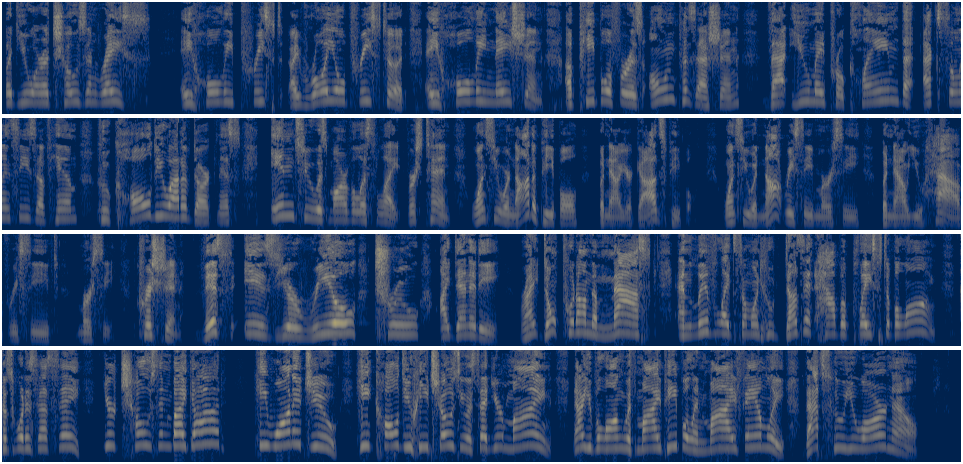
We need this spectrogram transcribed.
But you are a chosen race a holy priest, a royal priesthood, a holy nation, a people for his own possession, that you may proclaim the excellencies of him who called you out of darkness into his marvelous light. Verse 10 Once you were not a people, but now you're God's people. Once you had not received mercy, but now you have received mercy. Christian, this is your real, true identity right? Don't put on the mask and live like someone who doesn't have a place to belong. Because what does that say? You're chosen by God. He wanted you. He called you. He chose you and said, You're mine. Now you belong with my people and my family. That's who you are now.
